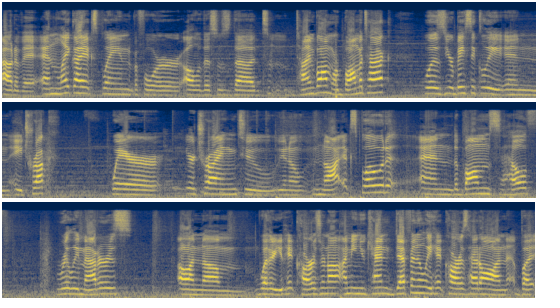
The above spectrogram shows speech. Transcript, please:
out of it. And like I explained before all of this was the time bomb or bomb attack was you're basically in a truck where you're trying to, you know, not explode and the bomb's health really matters on um, whether you hit cars or not. I mean, you can definitely hit cars head on, but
